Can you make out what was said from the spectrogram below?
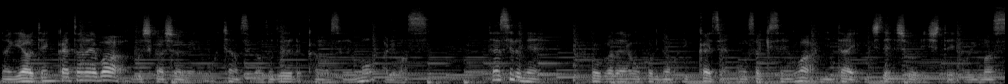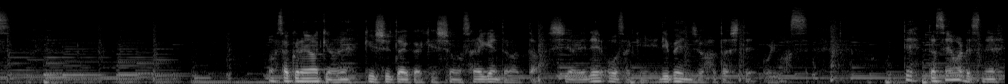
投げ合う展開となれば具志川商業にもチャンスが訪れる可能性もあります。対するね福岡大大堀の1回戦大崎戦は2対1で勝利しております、昨年秋のね九州大会決勝の再現となった試合で大崎にリベンジを果たしております。で打線はですね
